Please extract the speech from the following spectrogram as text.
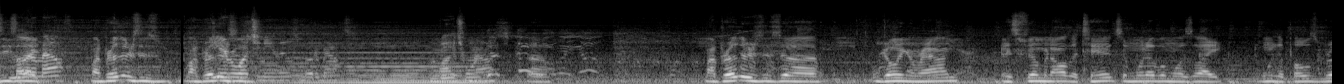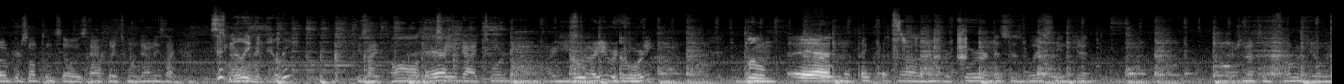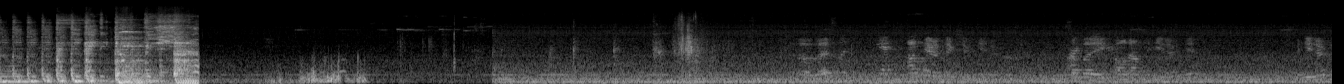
He's Motor like, Mouth? my brother's is my Did brother's you ever is watch any of those Motor Mouths? Motor VH1? Oh. My brother's is uh going around and is filming all the tents, and one of them was like one of the poles broke or something, so it was halfway torn down. He's like, Is this Milli Vanilli? he's like, oh, the Yeah. tent got torn down. Are you are you recording? Boom. Yeah, I think so. Oh, don't record. This is wasting good. There's nothing fun going on. Somebody called out the heater? Yeah. The heater?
